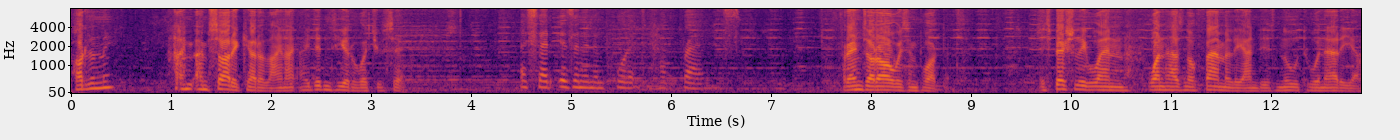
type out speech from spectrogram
Pardon me? I'm, I'm sorry, Caroline. I, I didn't hear what you said. I said, isn't it important to have friends? Friends are always important. Especially when one has no family and is new to an area.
